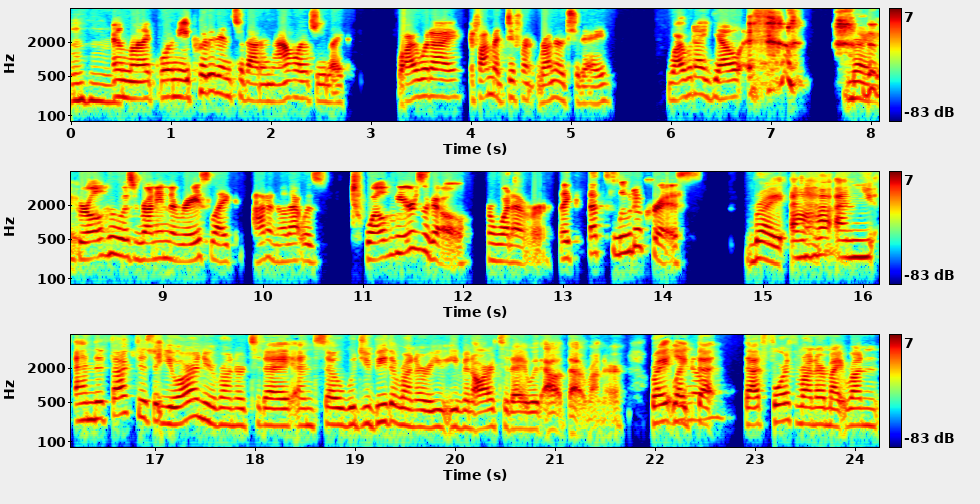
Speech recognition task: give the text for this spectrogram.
Mm-hmm. And like, when you put it into that analogy, like, why would I, if I'm a different runner today, why would I yell at right. the girl who was running the race? Like, I don't know, that was 12 years ago or whatever. Like, that's ludicrous. Right. And um, how, and you, and the fact is that you are a new runner today and so would you be the runner you even are today without that runner? Right? Like know, that that fourth runner might run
